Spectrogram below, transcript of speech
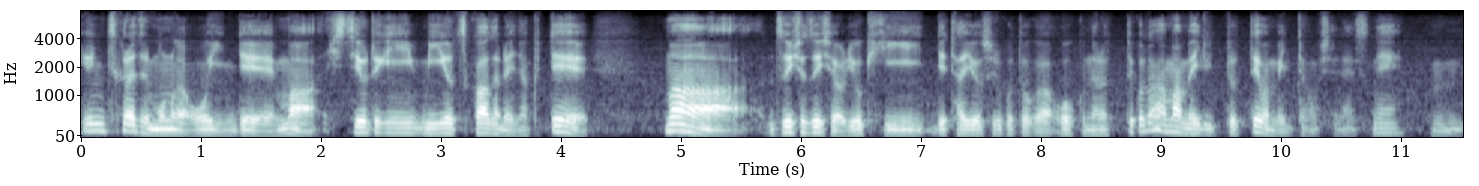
に作られてるものが多いんで、まあ、必要的に右を使わざるを得なくて、まあ、随所随所両利きで対応することが多くなるってことは、まあ、メリットってはメリットかもしれないですね。うん。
